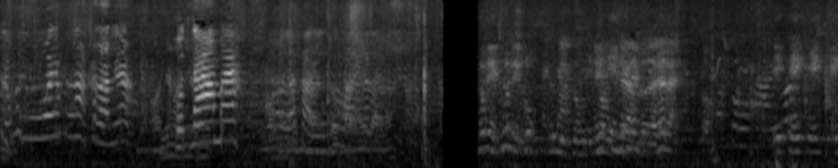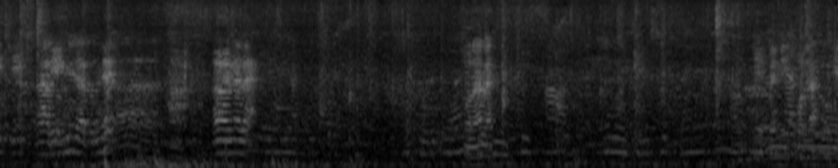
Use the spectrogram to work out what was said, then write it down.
เดี๋ยวคุณรู้ว่าขนาดขนาดเนี้ยกดน้ำไหมแล้วค่ะขึ้นอีกขึ้นอีกลูกขึ้นอีกตรงนี้นี่นี่แหละอีกอีกอีกอีกอีกอ่าตรงนี้แหละตรงนี้เออนั่นแหละตรงนั้นแหละโอเคไม่มีคนละโอเค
